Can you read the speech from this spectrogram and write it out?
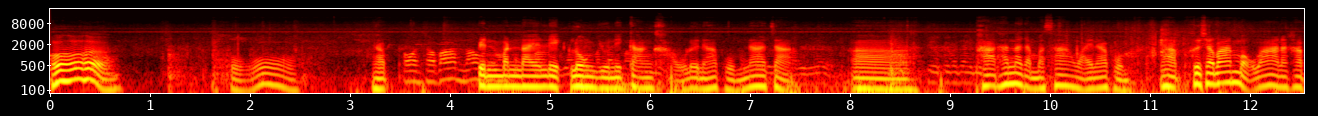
โอ้ โหโอ้โหตอนชาวบ้านเล่าเป็นบันไดเหล็กลงอยู่ในกลางเขาเลยนะครับ ผมน่าจะอ่าพระท่านน่าจะมาสร้างไว้นะครับผมนะครับคือชาวบ้านบอกว่านะครับ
